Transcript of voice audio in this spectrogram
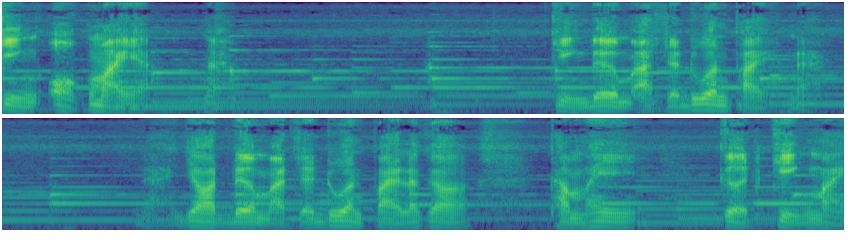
กิ่งออกใหม่อะนะ กิ่งเดิมอาจจะด้วนไปนะนะยอดเดิมอาจจะด้วนไป แล้วก็ทำให้เกิดกิ่งใหม่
